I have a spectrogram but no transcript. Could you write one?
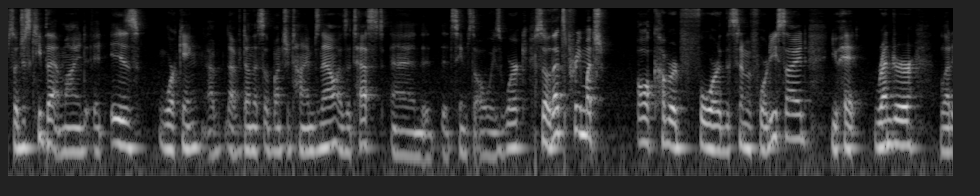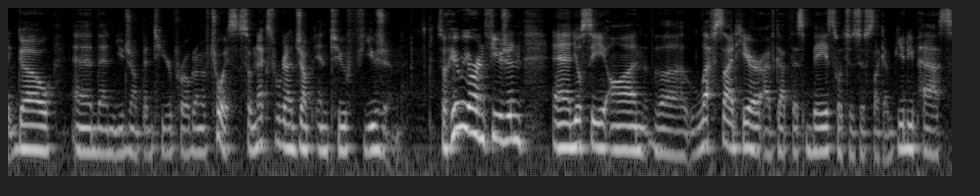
so just keep that in mind. It is working. I've, I've done this a bunch of times now as a test, and it, it seems to always work. So that's pretty much all covered for the Cinema 4D side. You hit render, let it go, and then you jump into your program of choice. So next we're going to jump into Fusion. So here we are in Fusion, and you'll see on the left side here, I've got this base, which is just like a beauty pass,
